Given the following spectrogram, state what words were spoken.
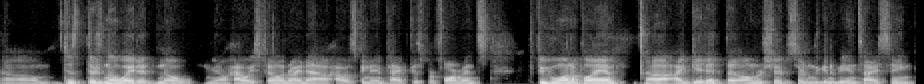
Um, just there's no way to know, you know, how he's feeling right now, how it's going to impact his performance people want to play him, uh, I get it. The ownership is certainly going to be enticing.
